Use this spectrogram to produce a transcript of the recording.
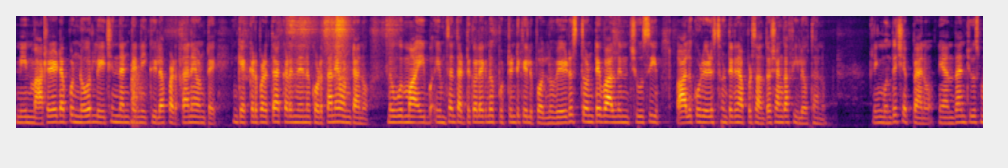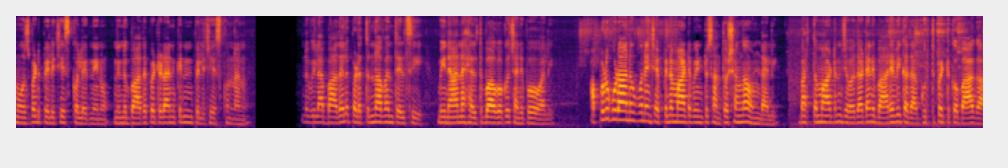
నేను మాట్లాడేటప్పుడు నోరు లేచిందంటే నీకు ఇలా పడతానే ఉంటాయి. ఇంకెక్కడ పడితే అక్కడ నేను కొడతానే ఉంటాను. నువ్వు మా ఈ హింసను తట్టుకోలేక నువ్వు పుట్టింటికి వెళ్ళిపోవాలి. నువ్వు ఏడుస్తుంటే వాళ్ళు నేను చూసి వాళ్ళు కూడా ఏడుస్తుంటే నేను అప్పుడు సంతోషంగా ఫీల్ అవుతాను. నీకు ముందే చెప్పాను నీ అందాన్ని చూసి మోసపడి పెళ్ళి చేసుకోలేదు నేను. నిన్ను బాధ పెట్టడానికి నేను పెళ్ళి చేసుకున్నాను. నువ్వు ఇలా బాధలు పడుతున్నావని తెలిసి మీ నాన్న హెల్త్ బాగోక చనిపోవాలి. అప్పుడు కూడా నువ్వు నేను చెప్పిన మాట వింటూ సంతోషంగా ఉండాలి. భర్త మాటను జవదాటని భార్యవి కదా గుర్తుపెట్టుకో బాగా.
